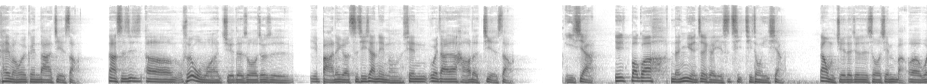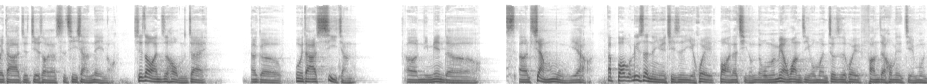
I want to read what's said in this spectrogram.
Kevin 会跟大家介绍。那实际呃，所以我们觉得说，就是也把那个十七项内容先为大家好好的介绍一下，因为包括能源这个也是其其中一项。那我们觉得就是说，先把呃为大家就介绍一下十七项内容。介绍完之后，我们再那个为大家细讲。呃，里面的呃项目也好，那包括绿色能源其实也会包含在其中的。我们没有忘记，我们就是会放在后面的节目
